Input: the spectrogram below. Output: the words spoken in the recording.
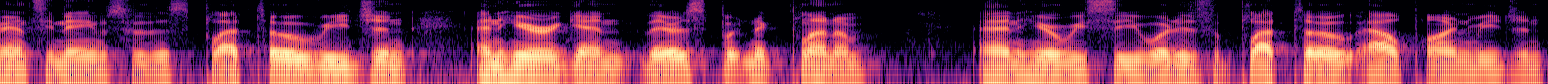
fancy names for this, plateau region. And here again, there's Sputnik planum, and here we see what is the plateau, alpine region,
